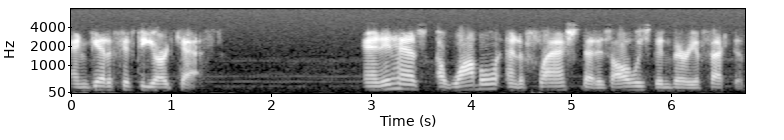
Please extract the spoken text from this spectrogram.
and get a 50 yard cast. And it has a wobble and a flash that has always been very effective.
